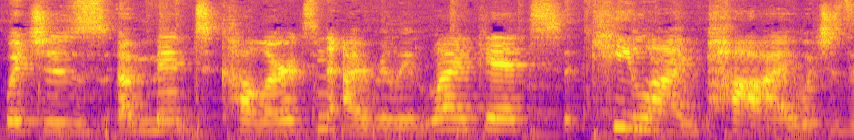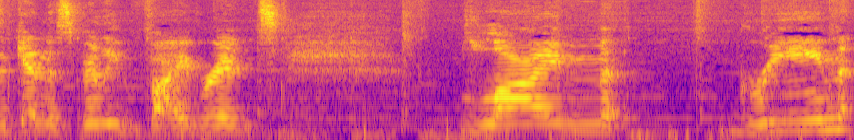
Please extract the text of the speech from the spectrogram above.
which is a mint color. It's, I really like it. Key Lime Pie, which is again this really vibrant lime green,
